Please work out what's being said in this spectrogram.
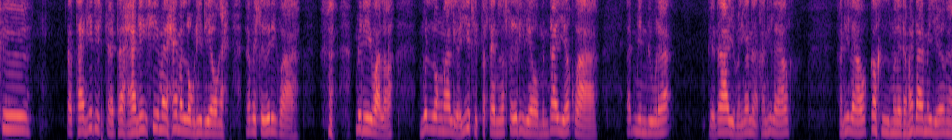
คือแต่แทนที่แต่แทนที่ที่มันให้มันลงทีเดียวไงแล้วไปซื้อดีกว่า ไม่ดีกว่าเหรอมมติลงมาเหลือยี่สิบเปอร์เซ็นแล้วซื้อทีเดียวมันได้เยอะกว่าแอดมินดูแล้วเสียได้อยู่เหมือนกันอะครั้งที่แล้วครั้งที่แล้วก็คือมันเลยทำให้ได้ไม่เยอะไง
